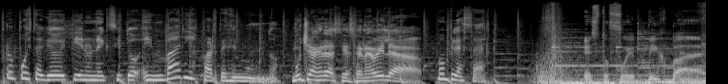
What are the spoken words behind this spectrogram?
propuesta que hoy tiene un éxito en varias partes del mundo. Muchas gracias, Anabela. Un placer. Esto fue Big Bang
